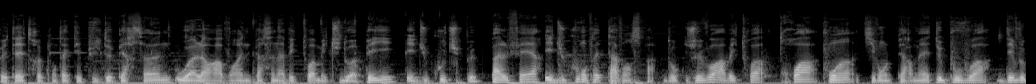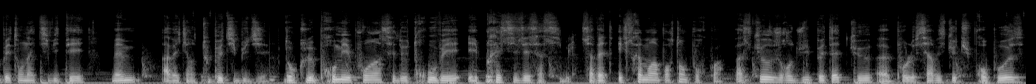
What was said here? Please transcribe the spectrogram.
peut-être contacter plus de personnes ou alors avoir une personne avec toi mais tu dois payer et du coup tu peux pas le faire et du coup en fait t'avances pas. Donc je vais voir avec toi trois points qui vont te permettre de pouvoir développer ton activité même avec un tout petit budget. Donc le premier point, c'est de trouver et préciser sa cible. Ça va être extrêmement important. Pourquoi? Parce qu'aujourd'hui, peut-être que euh, pour le service que tu proposes,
